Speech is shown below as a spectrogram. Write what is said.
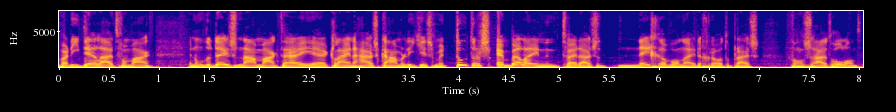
waar hij deel uit van maakt. En onder deze naam maakt hij uh, kleine huiskamerliedjes met toeters en bellen. En in 2009 won hij de grote prijs van Zuid-Holland.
